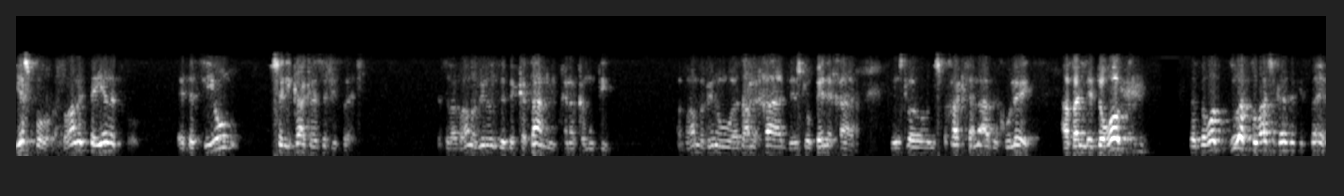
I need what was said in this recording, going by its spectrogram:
יש פה, התורה מציירת פה, את הציור שנקרא כנסת ישראל. אצל אברהם אבינו זה בקטן מבחינה כמותית. אברהם אבינו הוא אדם אחד, ויש לו בן אחד, ויש לו משפחה קטנה וכולי, אבל לדורות, לדורות, זו הצורה של כנסת ישראל.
